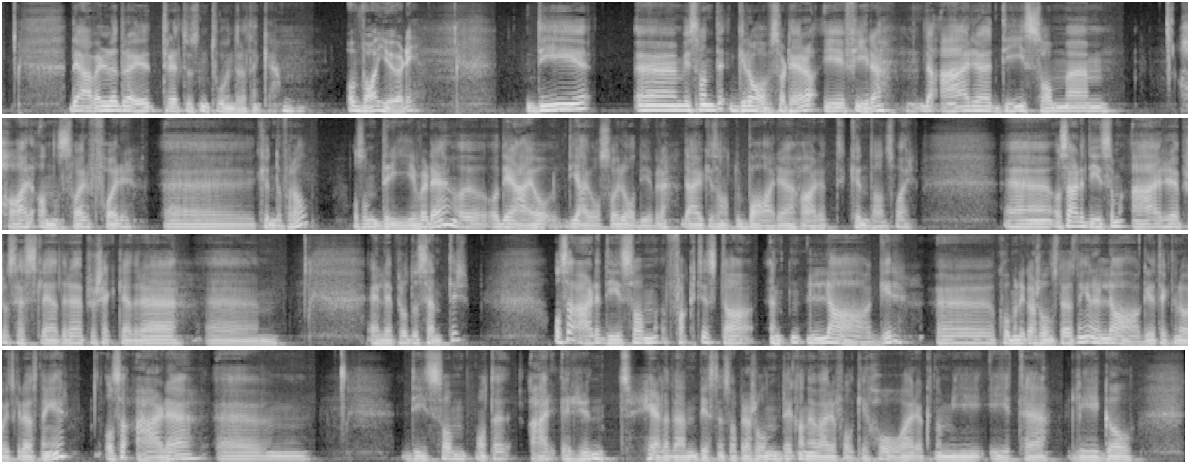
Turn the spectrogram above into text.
Det er vel drøye 3200, tenker jeg. Mm. Og hva gjør de? De eh, Hvis man grovsorterer i fire Det er eh, de som eh, har ansvar for eh, kundeforhold. Og som driver det. Og det er jo, de er jo også rådgivere. Det er jo ikke sånn at du bare har et kundeansvar. og så er det de som er prosessledere, prosjektledere eller produsenter. Og så er det de som faktisk da enten lager øh, kommunikasjonsløsninger, eller lagre teknologiske løsninger. Og så er det øh, de som på en måte er rundt hele den businessoperasjonen. Det kan jo være folk i HR, økonomi, IT, legal,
